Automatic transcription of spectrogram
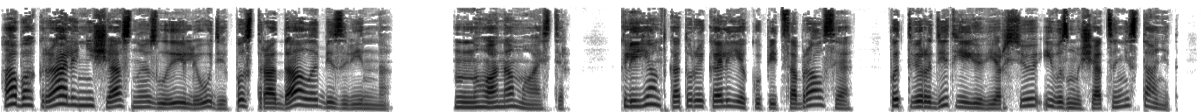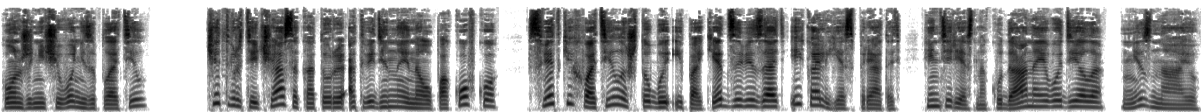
Обокрали несчастную злые люди, пострадала безвинно. Ну, она мастер. Клиент, который колье купить собрался, подтвердит ее версию и возмущаться не станет. Он же ничего не заплатил. Четверти часа, которые отведены на упаковку, Светке хватило, чтобы и пакет завязать, и колье спрятать. Интересно, куда она его дела? Не знаю.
